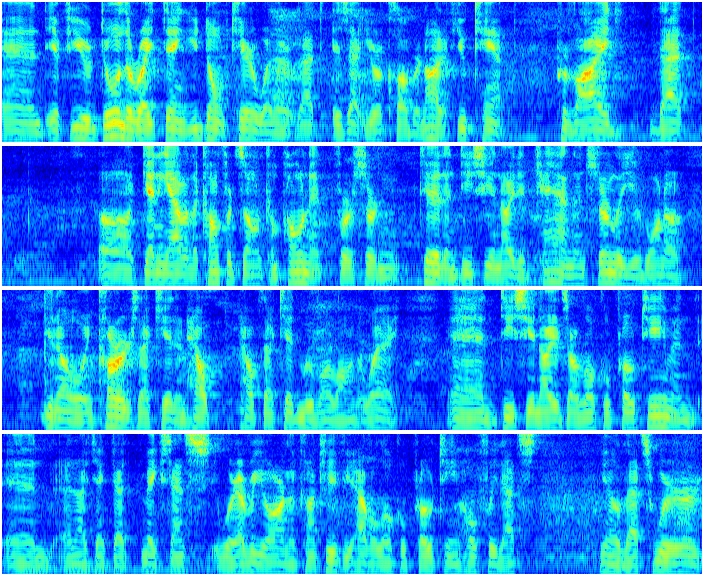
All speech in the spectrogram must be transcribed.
and if you're doing the right thing, you don't care whether that is at your club or not. If you can't provide that uh, getting out of the comfort zone component for a certain kid, and DC United can, then certainly you'd want to, you know, encourage that kid and help help that kid move along the way. And DC United's our local pro team, and, and, and I think that makes sense wherever you are in the country. If you have a local pro team, hopefully that's, you know, that's where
